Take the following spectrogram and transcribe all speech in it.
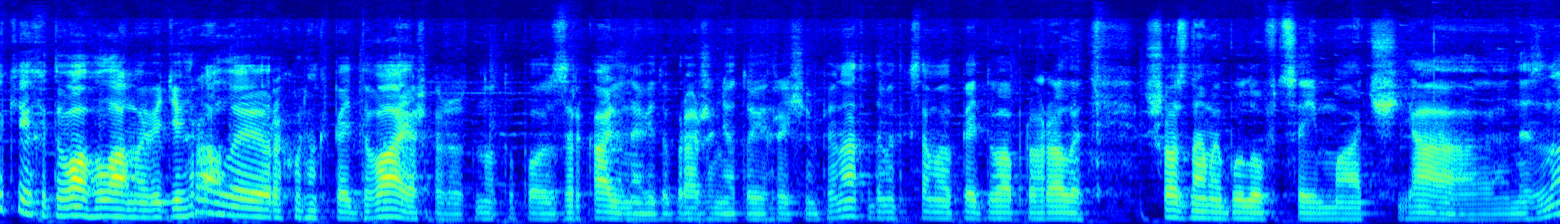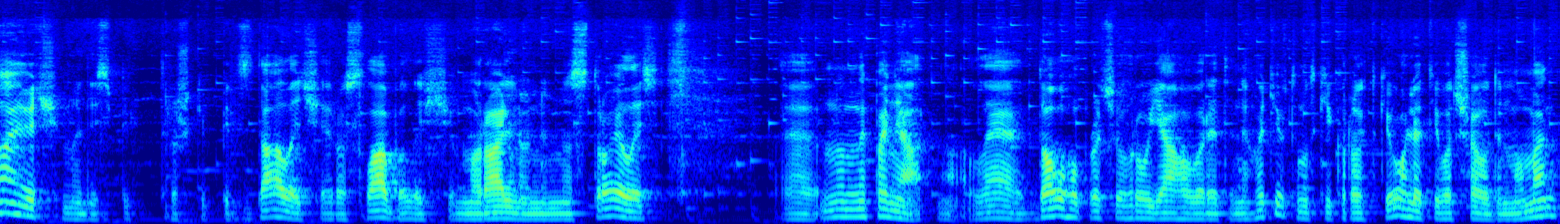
таких два гола ми відіграли, рахунок 5-2, я ж кажу, ну тупо зеркальне відображення тої гри чемпіонату, де ми так само 5-2 програли. Що з нами було в цей матч, я не знаю, чи ми десь під, трошки підздали, чи розслабились, чи морально не настроїлись. Е, ну, непонятно, але довго про цю гру я говорити не хотів, тому такий короткий огляд. І от ще один момент.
